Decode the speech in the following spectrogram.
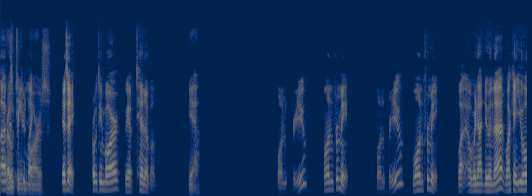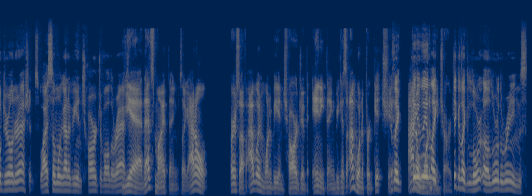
I'm just protein like bars? yeah, say protein bar. We have ten of them. Yeah. One for you, one for me, one for you, one for me. Why are we not doing that? Why can't you hold your own rations? Why has someone got to be in charge of all the rations? Yeah, that's my thing. It's like I don't. First off, I wouldn't want to be in charge of anything because I'm going to forget shit. like, I don't want to like- be in charge. Think of like Lord, uh, Lord of the Rings,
